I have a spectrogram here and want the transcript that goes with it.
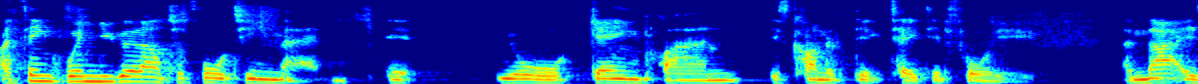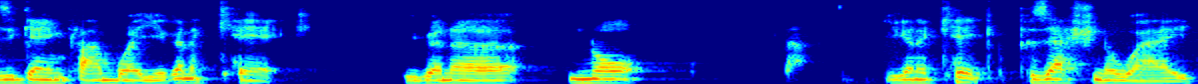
I think when you go down to 14 men, it, your game plan is kind of dictated for you, and that is a game plan where you're going to kick, you're going to not you're going to kick possession away.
